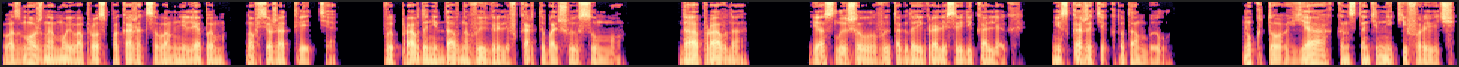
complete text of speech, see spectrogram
возможно, мой вопрос покажется вам нелепым, но все же ответьте. Вы правда недавно выиграли в карты большую сумму?» «Да, правда. Я слышал, вы тогда играли среди коллег. Не скажете, кто там был?» «Ну кто? Я, Константин Никифорович,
